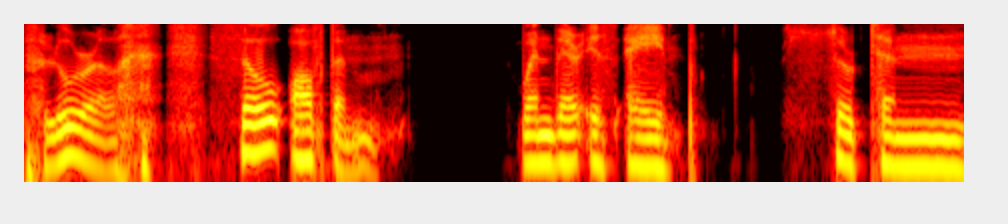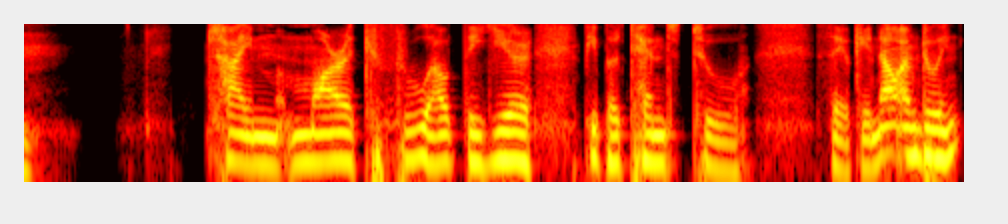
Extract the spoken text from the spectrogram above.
Plural. So often, when there is a certain time mark throughout the year, people tend to say, okay, now I'm doing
